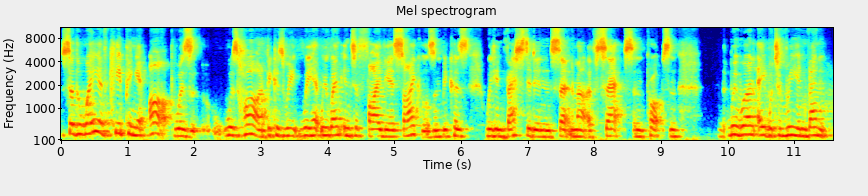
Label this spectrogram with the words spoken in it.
so the way of keeping it up was was hard because we we we went into five year cycles, and because we'd invested in a certain amount of sets and props, and we weren't able to reinvent.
